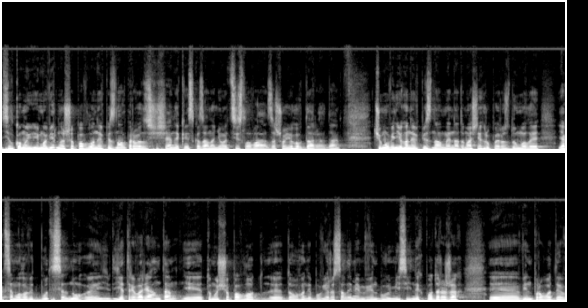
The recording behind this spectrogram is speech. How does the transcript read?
цілком ймовірно, що Павло не впізнав первосвященика і сказав на нього ці слова, за що його вдарили. Да? Чому він його не впізнав? Ми на домашній групі роздумали, як це могло відбутися. Ну, е, є три варіанти, е, тому що Павло е, довго не був в Єрусалимі, він був в місійних подорожах, він проводив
